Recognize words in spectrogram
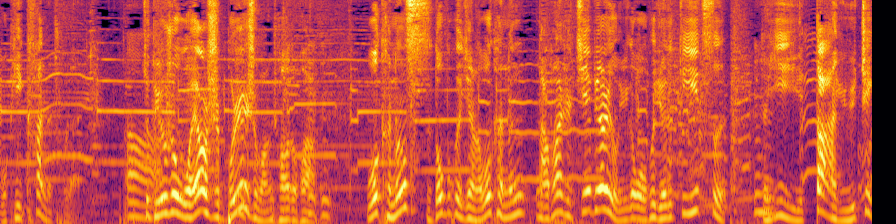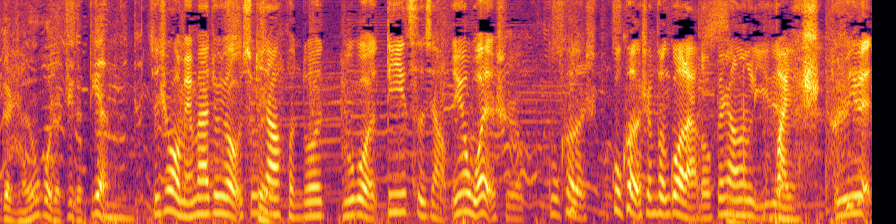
我可以看得出来。嗯就比如说，我要是不认识王超的话我可能死都不会见了。我可能哪怕是街边有一个，我会觉得第一次嗯的意义大于这个人或者这个店。其实我明白，就有就像很多，如果第一次想，因为我也是顾客的顾客的身份过来的，我非常能理解。我也是，就是因为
